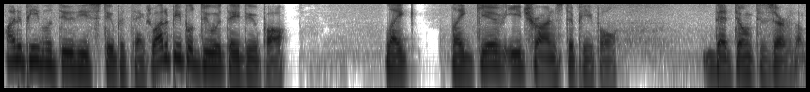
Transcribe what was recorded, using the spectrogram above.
Why do people do these stupid things? Why do people do what they do, Paul? Like, like give e-trons to people that don't deserve them.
